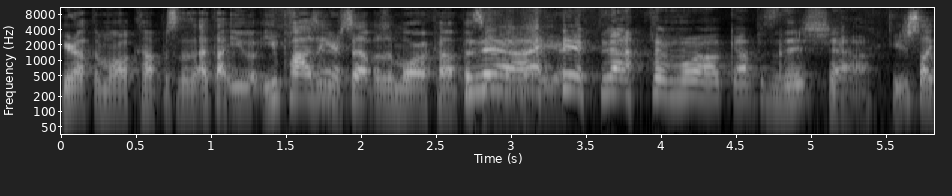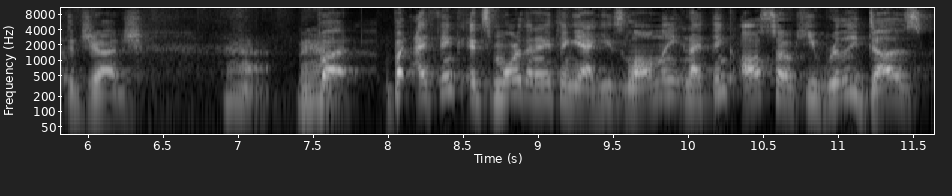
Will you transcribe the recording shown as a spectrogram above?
You're not the moral compass. of this- I thought you you posit yourself as a moral compass. No, I you're, am not the moral compass of this show. you just like to judge. Yeah. But but I think it's more than anything. Yeah, he's lonely, and I think also he really does.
